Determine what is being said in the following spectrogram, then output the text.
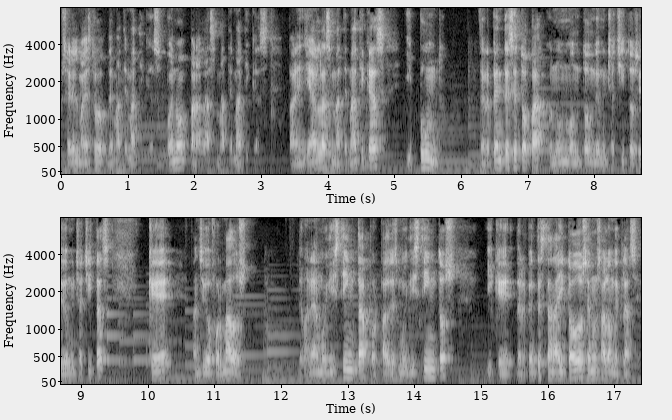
ser el maestro de matemáticas, bueno para las matemáticas, para enseñar las matemáticas y punto. De repente se topa con un montón de muchachitos y de muchachitas que han sido formados de manera muy distinta por padres muy distintos y que de repente están ahí todos en un salón de clase.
